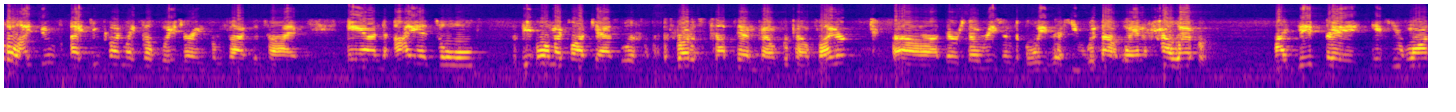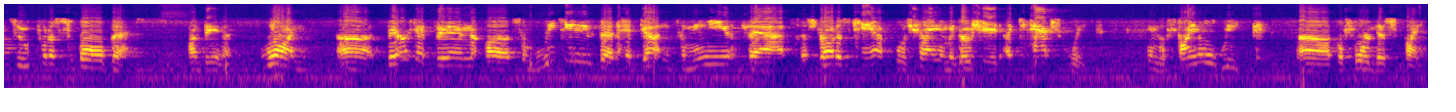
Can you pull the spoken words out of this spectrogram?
So I do, I do find myself wagering from time to time, and I had told the people on my podcast, listen, Estrada's a top ten pound for pound fighter. Uh, there's no reason to believe that he would not win. However, I did say if you want to put a small bet on Dana. One, uh, there had been uh, some leakings that had gotten to me that Estrada's camp was trying to negotiate a catch week in the final week uh, before this fight.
